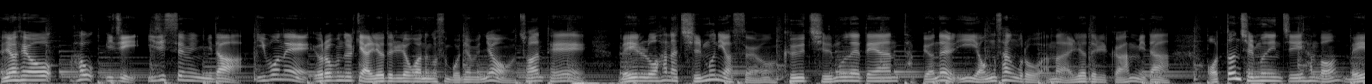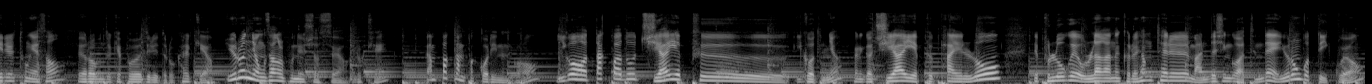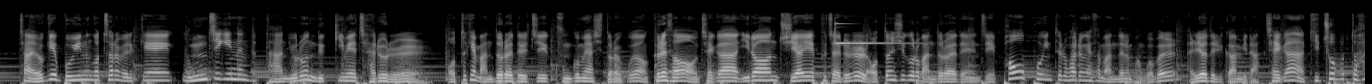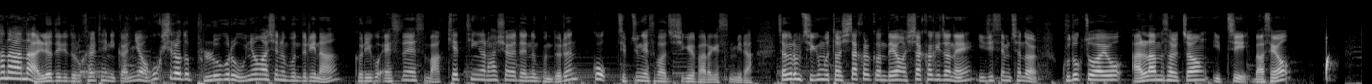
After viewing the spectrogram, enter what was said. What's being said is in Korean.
안녕하세요. 하우 이지 이지쌤입니다. 이번에 여러분들께 알려드리려고 하는 것은 뭐냐면요. 저한테 메일로 하나 질문이 왔어요. 그 질문에 대한 답변을 이 영상으로 아마 알려드릴까 합니다. 어떤 질문인지 한번 메일을 통해서 여러분들께 보여드리도록 할게요. 이런 영상을 보내주셨어요. 이렇게 깜빡깜빡거리는 거. 이거 딱 봐도 GIF 이거든요. 그러니까 GIF 파일로 블로그에 올라가는 그런 형태를 만드신 것 같은데 이런 것도 있고요. 자 여기에 보이는 것처럼 이렇게 움직이는 듯한 이런 느낌의 자료를 어떻게 만들어야 될지 궁금해 하시더라고요. 그래서 제가 이런 GIF 자료를 어떤 식으로 만들어야 되는지 파워포인트를 활용해서 만드는 방법을 알려드릴까 합니다. 제가 기초부터 하나하나 알려드리도록 할 테니까요. 혹시라도 블로그를 운영하시는 분들이나 그리고 SNS 마케팅을 하셔야 되는 분들은 꼭 집중해서 봐주시길 바라겠습니다. 자 그럼 지금부터 시작할 건데요. 시작하기 전에 이지쌤 채널 구독, 좋아요, 알람 설정 잊지 마세요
